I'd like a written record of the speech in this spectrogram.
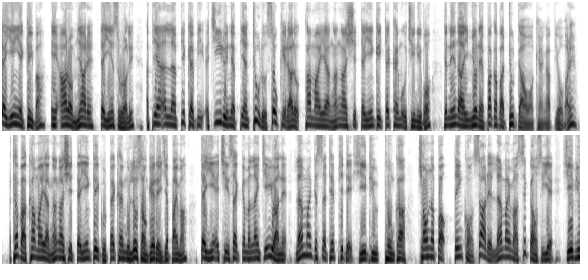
တက်ရင်ရဲ့ဂိတ်ပါအင်အားတော့များတယ်တက်ရင်ဆိုတော့လေအပြန်အလှန်ပြစ်ခတ်ပြီးအကြီးတွေနဲ့ပြန်ထုလို့စုတ်ခဲ့တာလို့ခမာယာ958တက်ရင်ဂိတ်တိုက်ခိုက်မှုအခြေအနေပေါ်တနင်္သာရီမြို့နယ်ပကပဒုတာဝန်ခံကပြောပါတယ်အထက်ပါခမာယာ958တက်ရင်ဂိတ်ကိုတိုက်ခိုက်မှုလှုပ်ဆောင်ခဲ့တဲ့ရက်ပိုင်းမှာတက်ရင်အခြေစိုက်ကမလိုင်းကျေးရွာနဲ့လမ်းမိုင်းတစ်ဆက်တည်းဖြစ်တဲ့ရေဖြူထုံခါချောင်းနှစ်ပေါက်သိန်းခွန်စတဲ့လမ်းပိုင်းမှာစစ်ကောင်စီရဲ့ရေပြူ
